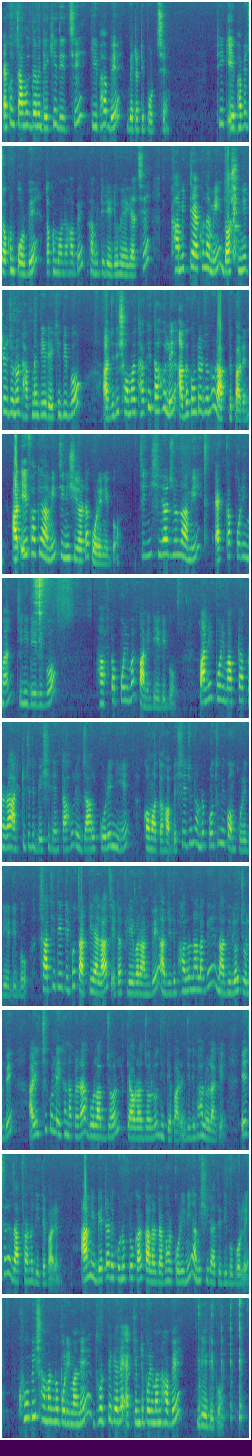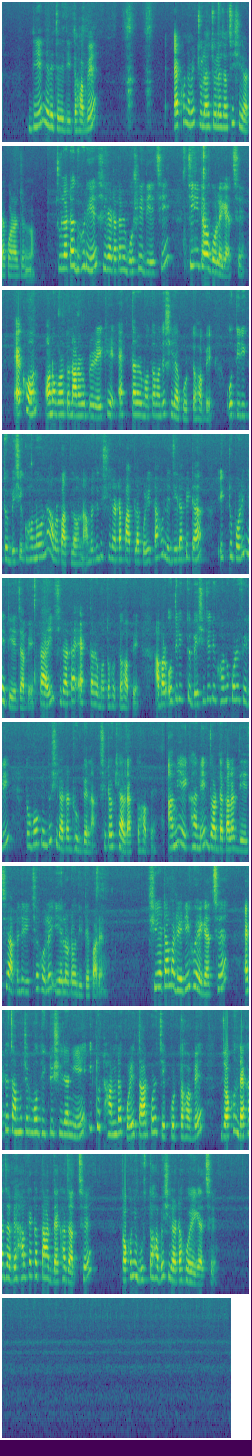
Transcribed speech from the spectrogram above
এখন চামচ দিয়ে আমি দেখিয়ে দিচ্ছি কীভাবে বেটাটি পড়ছে। ঠিক এভাবে যখন পড়বে, তখন মনে হবে খামিরটি রেডি হয়ে গেছে। খামিরটা এখন আমি দশ মিনিটের জন্য ঢাকনা দিয়ে রেখে দিব। আর যদি সময় থাকে তাহলে আধা ঘণ্টার জন্য রাখতে পারেন। আর এই ফাঁকে আমি চিনি শিরাটা করে নিব। চিনি শিরার জন্য আমি এক কাপ পরিমাণ চিনি দিয়ে দিব। হাফ কাপ পরিমাণ পানি দিয়ে দিব। পানির পরিমাপটা আপনারা আরেকটু যদি বেশি দেন, তাহলে জাল করে নিয়ে কমাতে হবে। সেই জন্য আমরা প্রথমেই কম করে দিয়ে দিব। সাথে দিয়ে দিব চারটি এলাচ, এটা ফ্লেভার আনবে। আর যদি ভালো না লাগে, না দিলেও চলবে। আর ইচ্ছে করলে এখানে আপনারা গোলাপ জল, কেওড়া জলও দিতে পারেন, যদি ভালো লাগে। এছাড়া জাফরানও দিতে পারেন। আমি বেটারে কোনো প্রকার কালার ব্যবহার করিনি, আমি শিরাতে দিব বলে। খুবই সামান্য পরিমাণে, ধরতে গেলে এক চিমটি পরিমাণ হবে, দিয়ে দিব। দিয়ে নেড়ে চেড়ে দিতে হবে। এখন আমি চুলায় চলে যাচ্ছি শিরাটা করার জন্য। চুলাটা ধরিয়ে শিরাটাতে আমি বসিয়ে দিয়েছি, চিনিটাও গলে গেছে। এখন অনবরত নাড়ার উপরে রেখে একতারের মতো আমাদের শিরা করতে হবে। অতিরিক্ত বেশি ঘনও না, আবার পাতলাও না। আমরা যদি শিরাটা পাতলা করি, তাহলে জিলাপিটা একটু পরে নেতিয়ে যাবে। তাই শিরাটা একতারের মতো হতে হবে। আবার অতিরিক্ত বেশি যদি ঘন করে ফেলি, তবুও কিন্তু শিরাটা ঢুকবে না। সেটাও খেয়াল রাখতে হবে। আমি এখানে জর্দা কালার দিয়েছি। আপনাদের ইচ্ছে হলে ইয়েলোটাও দিতে পারেন। শিরাটা আমার রেডি হয়ে গেছে। একটা চামচের মধ্যে একটু শিরা নিয়ে একটু ঠান্ডা করে তারপরে চেক করতে হবে। যখন দেখা যাবে হালকা একটা তার দেখা যাচ্ছে, তখনই বুঝতে হবে শিরাটা হয়ে গেছে।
